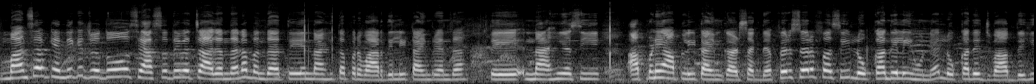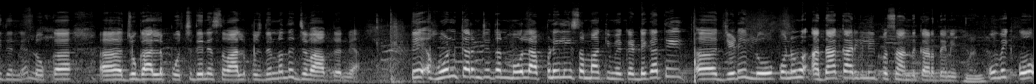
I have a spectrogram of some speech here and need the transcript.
ਮਾਨ ਸਾਹਿਬ ਕਹਿੰਦੇ ਕਿ ਜਦੋਂ ਸਿਆਸਤ ਦੇ ਵਿੱਚ ਆ ਜਾਂਦਾ ਨਾ ਬੰਦਾ ਤੇ ਨਾ ਹੀ ਤਾਂ ਪਰਿਵਾਰ ਦੇ ਲਈ ਟਾਈਮ ਰਹਿੰਦਾ ਤੇ ਨਾ ਹੀ ਅਸੀਂ ਆਪਣੇ ਆਪ ਲਈ ਟਾਈਮ ਕੱਢ ਸਕਦੇ ਹਾਂ। ਫਿਰ ਸਿਰਫ ਅਸੀਂ ਲੋਕਾਂ ਦੇ ਲਈ ਹੁੰਨੇ ਆ ਲੋਕਾਂ ਦੇ ਜਵਾਬ ਦੇ ਹੀ ਦਿੰਨੇ ਆ ਲੋਕਾਂ ਅ, ਜੋ ਗੱਲ ਪੁੱਛਦੇ ਨੇ ਸਵਾਲ ਪੁੱਛਦੇ ਨੇ ਉਹਨਾਂ ਦੇ ਜਵਾਬ ਦਿੰਨੇ ਆ ਤੇ ਹੁਣ ਕਰਮਜੀਤ ਅਨਮੋਲ ਆਪਣੇ ਲਈ ਸਮਾਂ ਕਿਵੇਂ ਕੱਢੇਗਾ ਤੇ ਅ, ਜਿਹੜੇ ਲੋਕ ਉਹਨਾਂ ਨੂੰ ਅਦਾਕਾਰੀ ਲਈ ਪਸੰਦ ਕਰਦੇ ਨੇ ਉਵੇਂ ਉਹ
